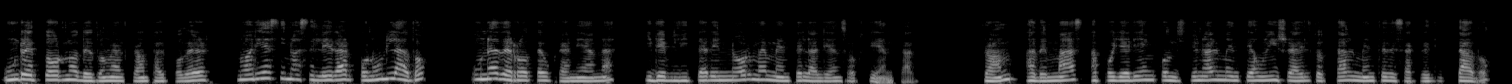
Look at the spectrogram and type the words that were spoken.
Un retorno de Donald Trump al poder no haría sino acelerar, por un lado, una derrota ucraniana y debilitar enormemente la alianza occidental. Trump, además, apoyaría incondicionalmente a un Israel totalmente desacreditado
